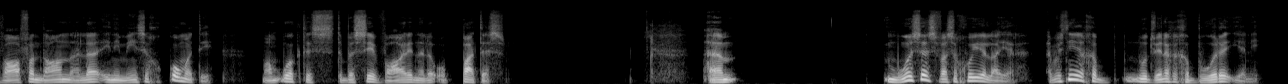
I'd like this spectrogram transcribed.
waarvandaan hulle en die mense gekom het, he, maar om ook te te besef waarheen hulle op pad is. Ehm um, Moses was 'n goeie leier. Hy was nie 'n ge noodwendige gebore een nie.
